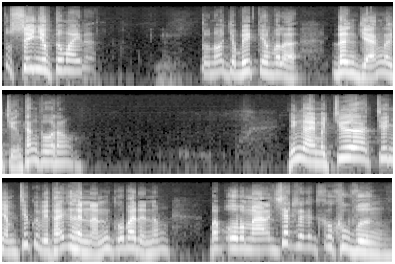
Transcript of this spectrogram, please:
Tôi suy nhục tụi mày đó. Tôi nói cho biết chứ không phải là đơn giản là chuyện thắng thua đâu. Những ngày mà chưa chưa nhậm chức quý vị thấy cái hình ảnh của Biden không? Bác Obama dắt ra cái khu vườn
